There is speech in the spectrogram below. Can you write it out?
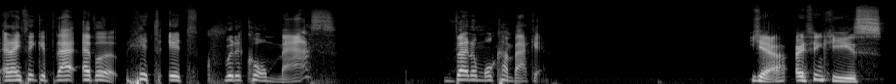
and I think if that ever hits its critical mass, Venom will come back in. Yeah, I think he's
